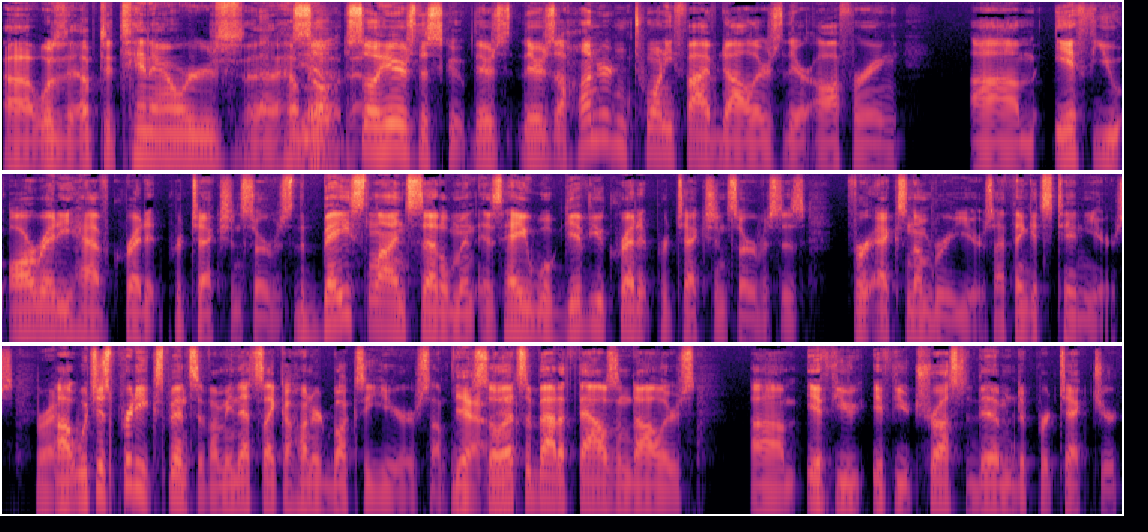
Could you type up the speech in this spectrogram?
uh, what is it up to ten hours? Uh, help me out So with that. so here's the scoop. There's there's $125 they're offering um, if you already have credit protection service. The baseline settlement is, hey, we'll give you credit protection services for X number of years. I think it's 10 years, Right. uh, which is pretty expensive. I mean, that's like a hundred bucks a year or something. Yeah. So that's about a thousand dollars um, if you if you trust them to protect your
